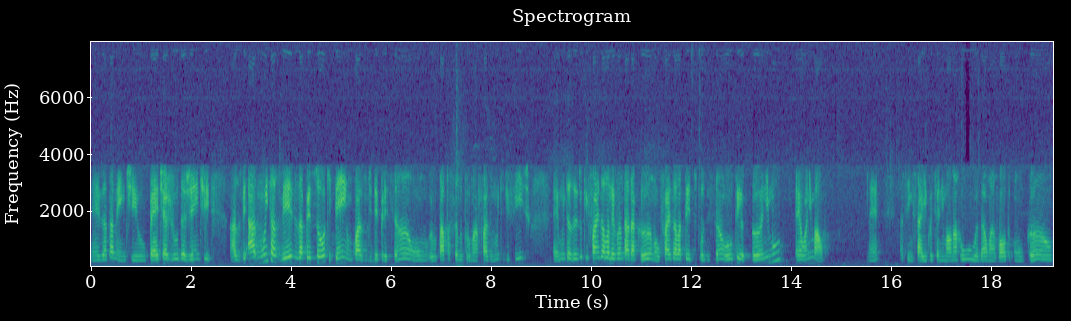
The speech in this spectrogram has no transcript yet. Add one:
É, exatamente. O PET ajuda a gente as, muitas vezes a pessoa que tem um quadro de depressão ou está passando por uma fase muito difícil, é, muitas vezes o que faz ela levantar da cama ou faz ela ter disposição ou ter ânimo é o animal, né? Assim, sair com esse animal na rua, dar uma volta com o cão,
